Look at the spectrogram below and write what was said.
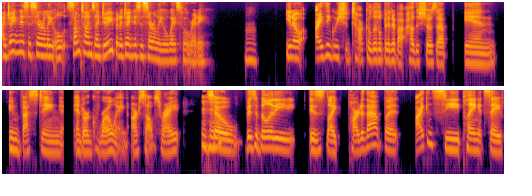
I don't necessarily, all, sometimes I do, but I don't necessarily always feel ready. Mm. You know, I think we should talk a little bit about how this shows up in investing and or growing ourselves, right? Mm-hmm. So visibility is like part of that, but I can see playing it safe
